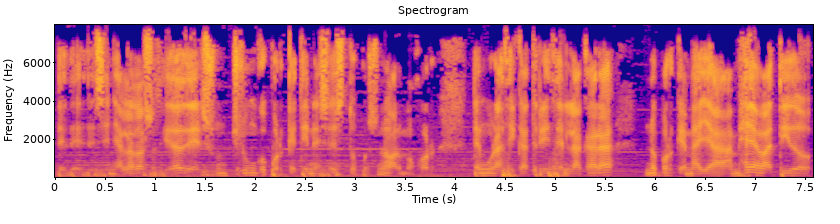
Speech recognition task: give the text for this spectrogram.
de, señalar a la sociedad de eres un chungo porque tienes esto. Pues no, a lo mejor tengo una cicatriz en la cara no porque me haya, me haya batido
